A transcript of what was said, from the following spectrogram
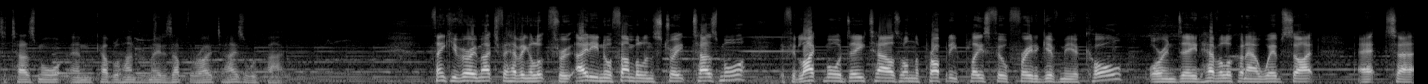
to Tusmore and a couple of hundred metres up the road to Hazelwood Park. Thank you very much for having a look through 80 Northumberland Street, Tusmore. If you'd like more details on the property, please feel free to give me a call or indeed have a look on our website at uh,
